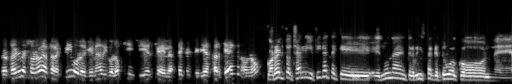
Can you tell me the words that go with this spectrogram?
Pero también me sonaba atractivo de Gennady Golovkin si es que el Azteca quería estar lleno, ¿no? Correcto, Charlie. Fíjate que en una entrevista que tuvo con eh,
